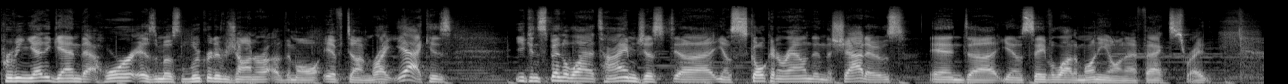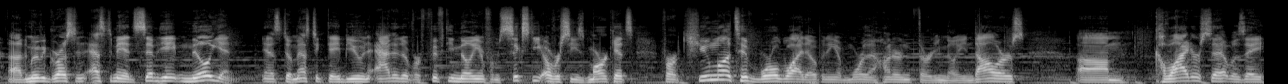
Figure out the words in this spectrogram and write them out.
proving yet again that horror is the most lucrative genre of them all if done right. Yeah, because you can spend a lot of time just, uh, you know, skulking around in the shadows and, uh, you know, save a lot of money on FX, right? Uh, the movie grossed an estimated 78 million in its domestic debut and added over 50 million from 60 overseas markets for a cumulative worldwide opening of more than 130 million dollars. Um, Collider said it was a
